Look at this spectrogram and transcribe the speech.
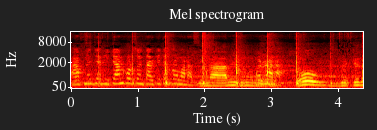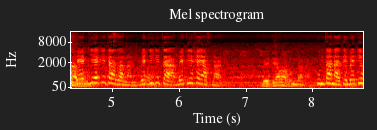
আপনি যে রিটার্ন করছেন তার কিতা প্রমাণ আছে? না আমি কোনো কররা না। ও বেটে জানেন? বেটি বেটি খাই আপনার? বেটে আমার তে বেটি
